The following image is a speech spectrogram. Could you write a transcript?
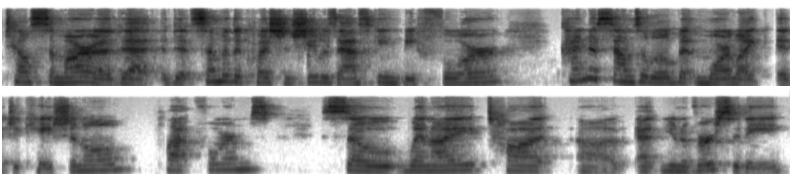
tell Samara that, that some of the questions she was asking before kind of sounds a little bit more like educational platforms. So when I taught uh, at university,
